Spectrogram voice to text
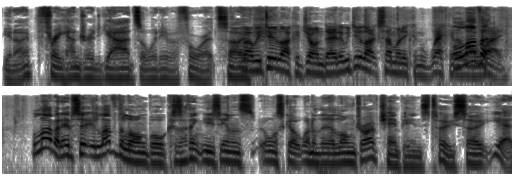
you know, three hundred yards or whatever for it. So, well, we do like a John Daly. We do like someone who can whack it. Love it. Way. Love it, absolutely love the long ball because I think New Zealand's almost got one of the long drive champions too. So yeah,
